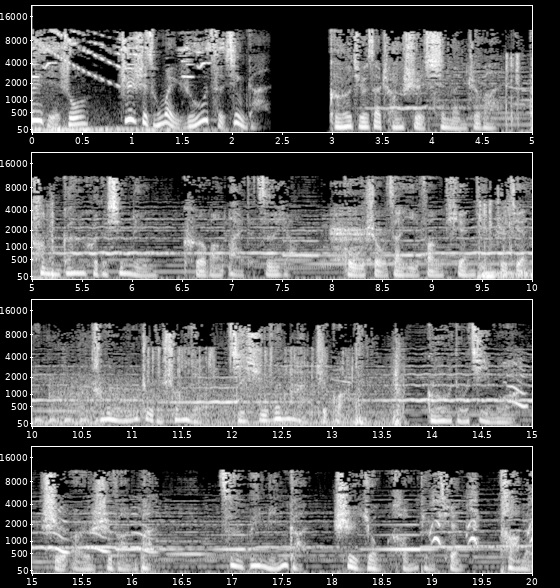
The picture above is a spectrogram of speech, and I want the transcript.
飞碟说：“知识从未如此性感。”隔绝在城市心门之外，他们干涸的心灵渴望爱的滋养，固守在一方天地之间。他们无助的双眼急需温暖之光。孤独寂寞是儿时玩伴，自卑敏感是永恒标签。他们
